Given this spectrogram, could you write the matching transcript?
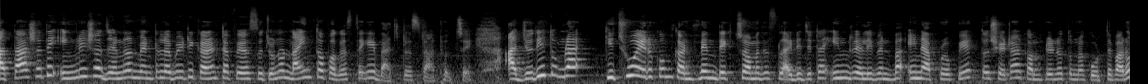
আর তার সাথে ইংলিশ আর জেনারেল মেন্টাল এবিলিটি কারেন্ট অ্যাফেয়ার্সের জন্য নাইন্থ অফ আগস্ট থেকে ব্যাচটা স্টার্ট হচ্ছে। আর যদি তোমরা কিছু এরকম কন্টেন্ট দেখছ আমাদের স্লাইডে যেটা ইনরেলিভেন্ট বা ইনঅ্যাপ্রোপ্রিয়েট তো সেটার কমপ্লেনও তোমরা করতে পারো।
